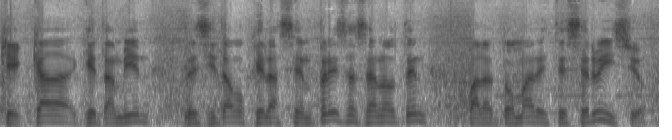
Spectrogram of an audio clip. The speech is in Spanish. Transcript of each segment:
que, cada, que también necesitamos que las empresas anoten para tomar este servicio.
